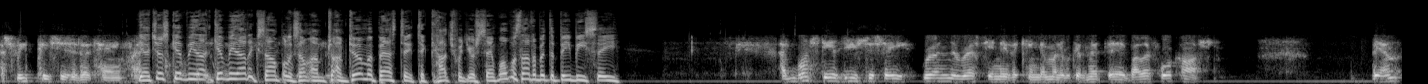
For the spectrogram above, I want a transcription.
It's three pieces at a time. Frank. Yeah, just give me that. Give me that example. I'm, I'm doing my best to, to catch what you're saying. What was that about the BBC? At one stage, they used to say we're in the resting of the kingdom, and they were giving it the weather forecast. Then,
